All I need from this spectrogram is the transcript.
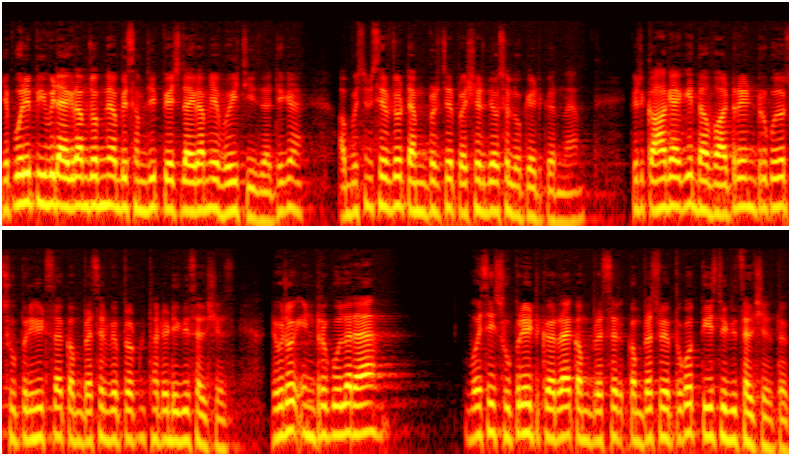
ये पूरी पीवी डायग्राम जो हमने अभी समझी पेज डायग्राम ये वही चीज़ है, ठीक है? अब इसमें सिर्फ़ जो टेम्परेचर प्रेशर दिया, उसे लोकेट करना है। फिर कहा गया कि the water intercooler superheats the compressor vapour to thirty degree Celsius देखो जो इंटरकूलर है वो ही सुपर हीट कर रहा है कंप्रेसर कंप्रेसर वेपर को तीस डिग्री सेल्सियस तक।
